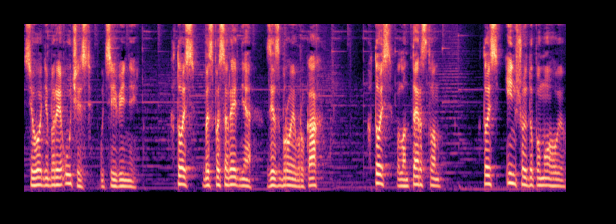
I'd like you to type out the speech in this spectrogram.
сьогодні бере участь у цій війні. Хтось безпосередньо зі зброєю в руках, хтось волонтерством, хтось іншою допомогою,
